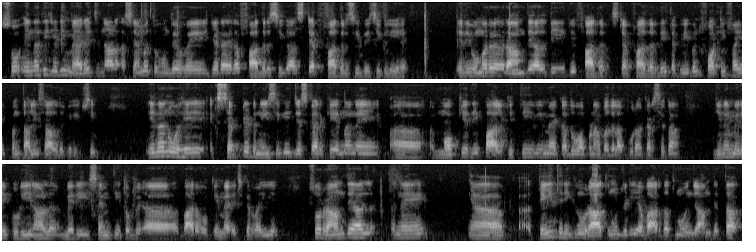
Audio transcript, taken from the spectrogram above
ਸੋ ਇਹਨਾਂ ਦੀ ਜਿਹੜੀ ਮੈਰਿਜ ਨਾਲ ਅਸਹਿਮਤ ਹੁੰਦੇ ਹੋਏ ਜਿਹੜਾ ਇਹਦਾ ਫਾਦਰ ਸੀਗਾ ਸਟੈਪ ਫਾਦਰ ਸੀ ਬੇਸਿਕਲੀ ਇਹ। ਇਹਦੀ ਉਮਰ ਰਾਮਦਿਆਲ ਦੀ, ਇਹਦੀ ਫਾਦਰ ਸਟੈਪ ਫਾਦਰ ਦੀ ਤਕਰੀਬਨ 45 45 ਸਾਲ ਦੇ ਕਰੀਬ ਸੀ। ਇਹਨਾਂ ਨੂੰ ਇਹ ਐਕਸੈਪਟਡ ਨਹੀਂ ਸੀਗੀ, ਜਿਸ ਕਰਕੇ ਇਹਨਾਂ ਨੇ ਮੌਕੇ ਦੀ ਭਾਲ ਕੀਤੀ ਵੀ ਮੈਂ ਕਦੋਂ ਆਪਣਾ ਬਦਲਾ ਪੂਰਾ ਕਰ ਸਕਾਂ। ਜਿਨੇ ਮੇਰੀ ਕੁੜੀ ਨਾਲ ਮੇਰੀ ਸਹਿਮਤੀ ਤੋਂ ਬ- ਬਾਹਰ ਹੋ ਕੇ ਮੈਰਿਜ ਕਰਵਾਈ ਹੈ। ਸੋ ਰਾਮਦਿਆਲ ਨੇ 23 ਤਰੀਕ ਨੂੰ ਰਾਤ ਨੂੰ ਜਿਹੜੀ ਇਹ ਵਾਰਦਾਤ ਨੂੰ ਅੰਜਾਮ ਦਿੱਤਾ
